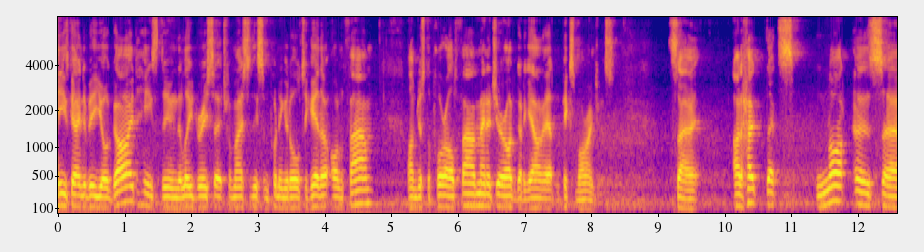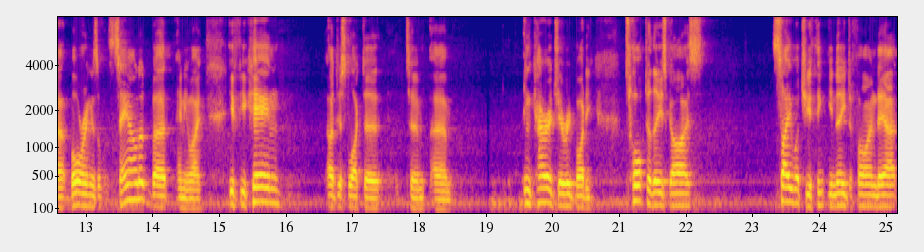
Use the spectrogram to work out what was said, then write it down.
he's going to be your guide. He's doing the lead research for most of this and putting it all together on farm. I'm just a poor old farm manager, I've got to go out and pick some oranges. So I hope that's not as uh, boring as it sounded, but anyway, if you can, I'd just like to, to um, encourage everybody, talk to these guys, say what you think you need to find out,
